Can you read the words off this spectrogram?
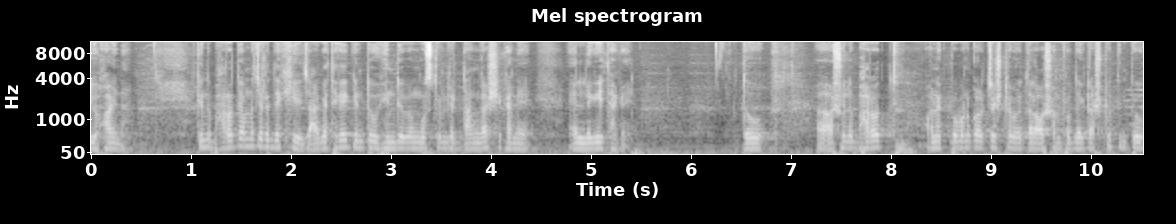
ই হয় না। কিন্তু ভারতে আমরা যেটা দেখি যে আগে থেকে কিন্তু হিন্দু এবং মুসলিমদের দাঙ্গা সেখানে লেগেই থাকে। তো আসলে ভারত অনেক প্রমাণ করার চেষ্টা করে তারা অসাম্প্রদায়িক রাষ্ট্র কিন্তু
